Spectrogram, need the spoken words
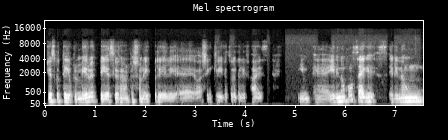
que eu escutei o primeiro EP, assim, eu já me apaixonei por ele. É, eu acho incrível tudo que ele faz. E, é, ele não consegue, ele não,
